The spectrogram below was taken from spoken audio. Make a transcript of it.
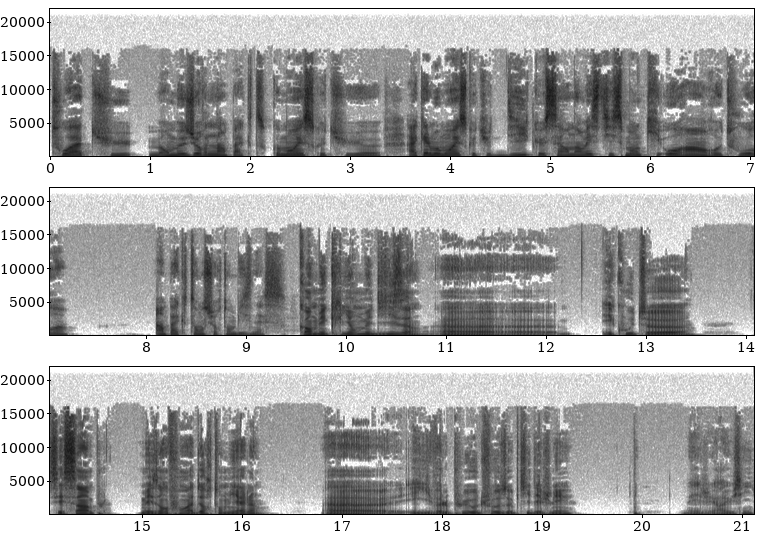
toi, tu en mesures l'impact? Comment est-ce que tu, à quel moment est-ce que tu te dis que c'est un investissement qui aura un retour impactant sur ton business? Quand mes clients me disent, écoute c'est simple, mes enfants adorent ton miel euh, et ils veulent plus autre chose au petit déjeuner. Mais j'ai réussi.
